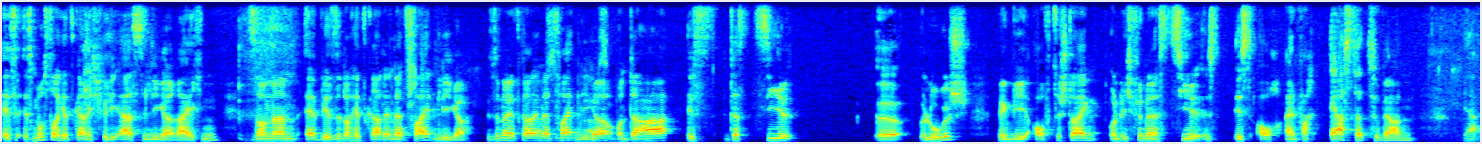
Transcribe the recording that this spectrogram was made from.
es, es muss doch jetzt gar nicht für die erste Liga reichen, sondern äh, wir sind doch jetzt gerade in der zweiten Liga. Wir sind doch jetzt gerade in der zweiten Liga absolut. und da ist das Ziel äh, logisch, irgendwie aufzusteigen. Und ich finde, das Ziel ist, ist auch einfach Erster zu werden. Ja,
